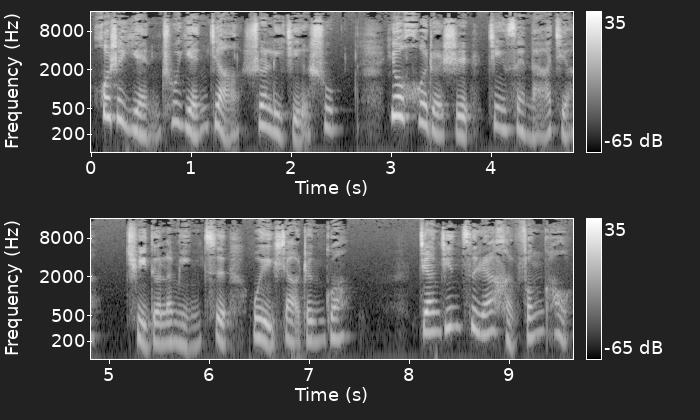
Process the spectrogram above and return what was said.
或是演出演讲顺利结束，又或者是竞赛拿奖。取得了名次，为校争光，奖金自然很丰厚。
